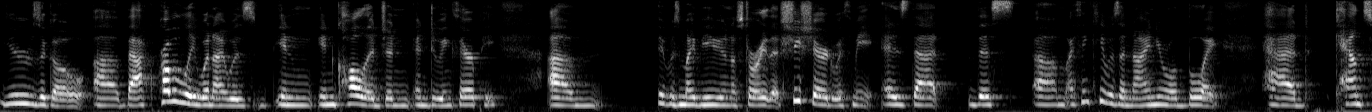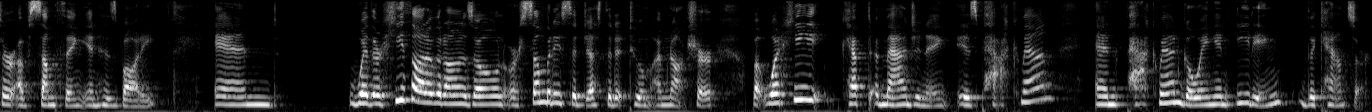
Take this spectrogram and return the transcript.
years ago, uh, back probably when I was in, in college and, and doing therapy. Um, it was maybe even a story that she shared with me is that this, um, I think he was a nine year old boy, had cancer of something in his body. And whether he thought of it on his own or somebody suggested it to him, I'm not sure. But what he kept imagining is Pac Man and Pac Man going and eating the cancer.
